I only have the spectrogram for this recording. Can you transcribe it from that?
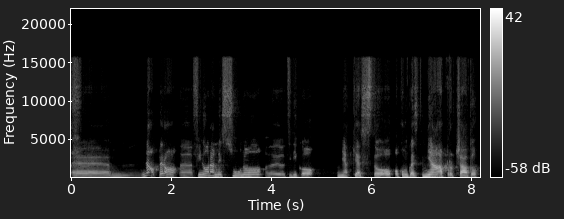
Eh, no, però eh, finora nessuno, eh, ti dico, mi ha chiesto o, o comunque mi ha approcciato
